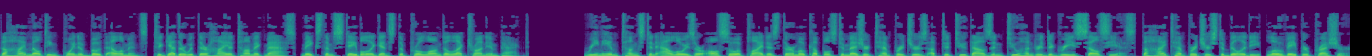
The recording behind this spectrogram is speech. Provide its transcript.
The high melting point of both elements, together with their high atomic mass, makes them stable against the prolonged electron impact. Rhenium tungsten alloys are also applied as thermocouples to measure temperatures up to 2200 degrees Celsius. The high temperature stability, low vapor pressure,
